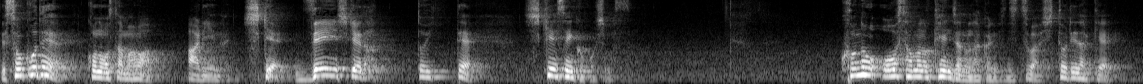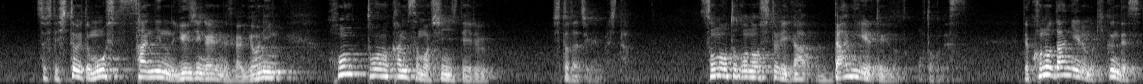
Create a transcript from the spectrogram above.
でそこでこの王様はありえない。死刑。全員死刑だ。と言って死刑宣告をします。この王様の賢者の中に実は1人だけそして1人ともう3人の友人がいるんですが4人本当の神様を信じている人たちがいました。その男の1人がダニエルという男です。でこのダニエルも聞くんです。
